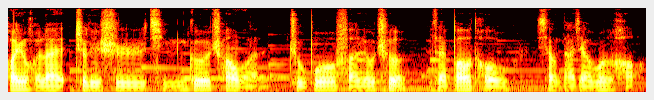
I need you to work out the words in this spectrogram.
欢迎回来，这里是情歌唱晚，主播樊刘彻在包头向大家问好。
